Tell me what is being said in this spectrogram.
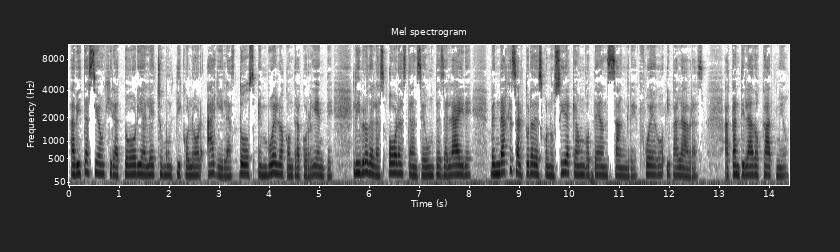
habitación giratoria, lecho multicolor, águilas, dos en vuelo a contracorriente, libro de las horas transeúntes del aire, vendajes a altura desconocida que aún gotean sangre, fuego y palabras, acantilado cadmio,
